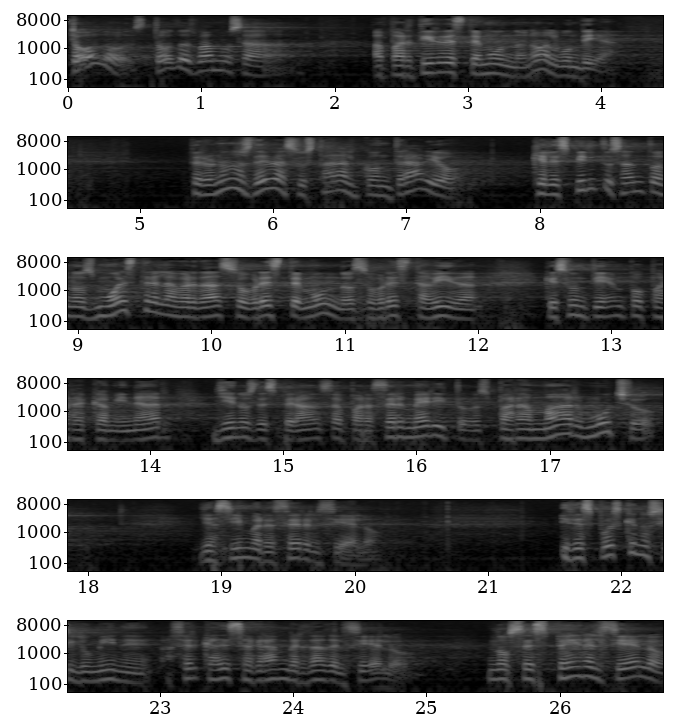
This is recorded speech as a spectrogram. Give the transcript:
todos, todos vamos a, a partir de este mundo, ¿no? Algún día. Pero no nos debe asustar, al contrario, que el Espíritu Santo nos muestre la verdad sobre este mundo, sobre esta vida, que es un tiempo para caminar llenos de esperanza, para hacer méritos, para amar mucho y así merecer el cielo. Y después que nos ilumine acerca de esa gran verdad del cielo, nos espera el cielo.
